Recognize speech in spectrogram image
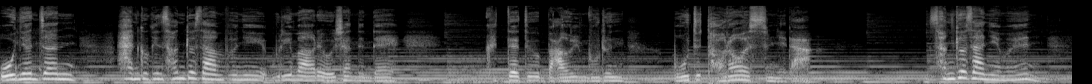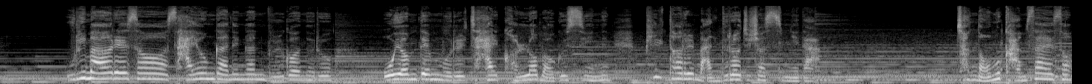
5년 전 한국인 선교사 한 분이 우리 마을에 오셨는데 그때도 마을 물은 모두 더러웠습니다. 선교사님은 우리 마을에서 사용 가능한 물건으로 오염된 물을 잘 걸러 먹을 수 있는 필터를 만들어 주셨습니다. 전 너무 감사해서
